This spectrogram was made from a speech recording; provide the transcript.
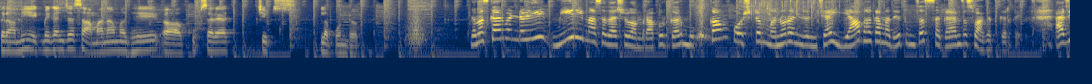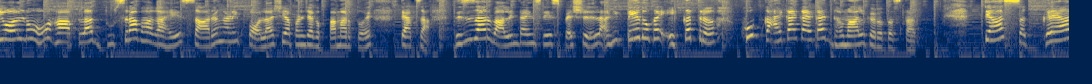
तर आम्ही एकमेकांच्या सामानामध्ये खूप साऱ्या चिप्स लपवून ठेवतो. नमस्कार मंडळी मी रीमा सदाशिव अमरापूरकर. मुक्काम पोस्ट मनोरंजनच्या या भागामध्ये तुमचं सगळ्यांचं स्वागत करते. ॲज यू ऑल नो हा आपला दुसरा भाग आहे. सारंग आणि पॉलाशी आपण ज्या गप्पा मारतोय त्याचा. This is our Valentine's day special आणि ते दोघं एकत्र खूप काय काय काय काय धमाल करत असतात. त्या सगळ्या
